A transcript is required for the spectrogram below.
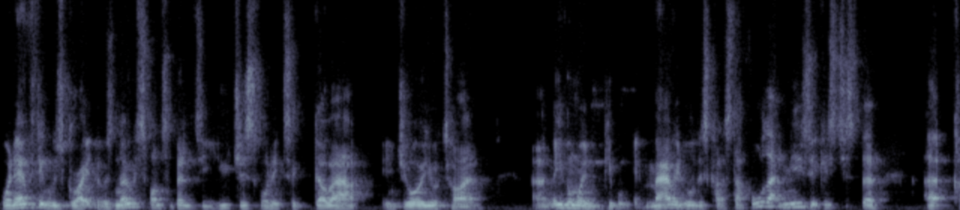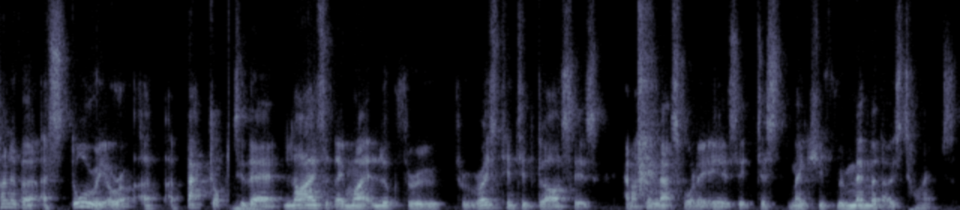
when everything was great. There was no responsibility. You just wanted to go out, enjoy your time. Um, even when people get married, all this kind of stuff, all that music is just a, a kind of a, a story or a, a, backdrop to their lives that they might look through through rose-tinted glasses. And I think that's what it is. It just makes you remember those times.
